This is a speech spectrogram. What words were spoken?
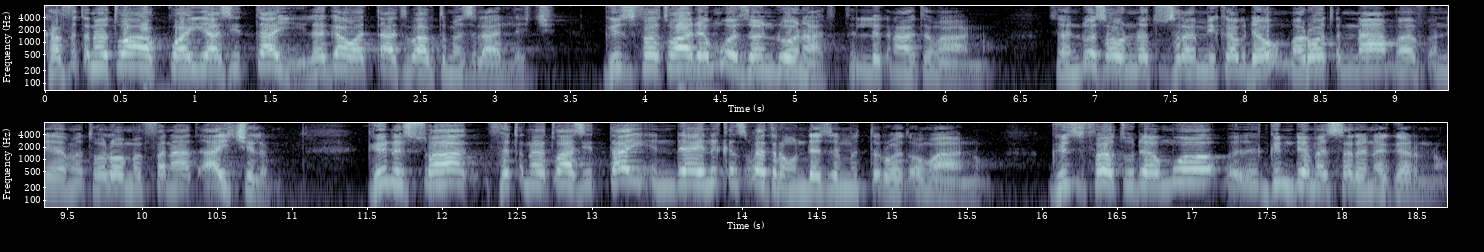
ከፍጥነቷ አኳያ ሲታይ ለጋ ወጣት እባብ ትመስላለች። ግዝፈቷ ደግሞ ዘንዶ ናት ትልቅ ናት ማለት ነው ዘንዶ ሰውነቱ ስለሚከብደው መሮጥና ቶሎ መፈናጥ አይችልም። ግን እሷ ፍጥነቷ ሲታይ እንደ አይን ቅጽበት ነው እንደዚህ የምትሮጠው ማለት ነው። ግዝፈቱ ደግሞ ግንድ የመሰለ ነገር ነው።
